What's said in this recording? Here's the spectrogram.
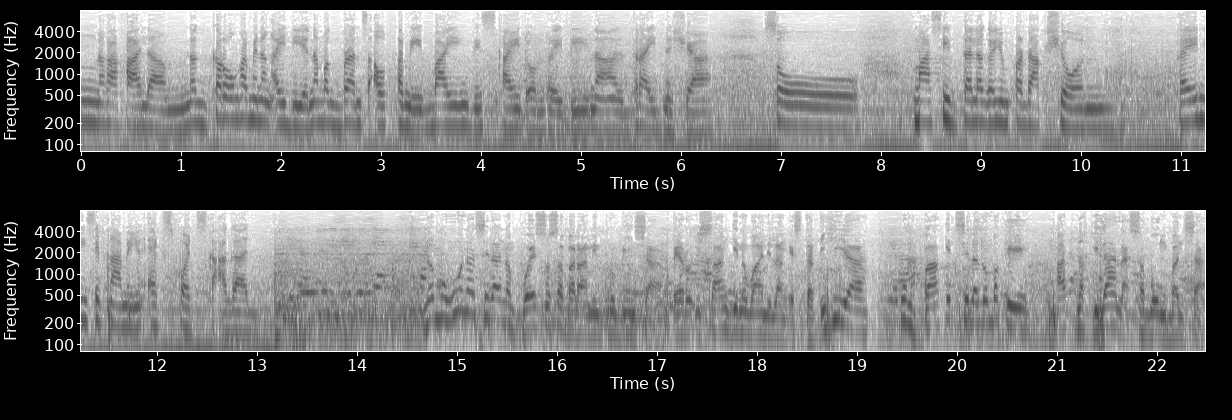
yung nakakaalam, nagkaroon kami ng idea na mag-branch out kami buying this kind already na dried na siya. So, massive talaga yung production. Kaya inisip namin yung exports kaagad. Namuhunan sila ng pwesto sa maraming probinsya pero isang ginawa nilang estratehiya kung bakit sila lumaki at nakilala sa buong bansa.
